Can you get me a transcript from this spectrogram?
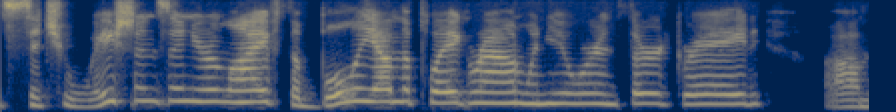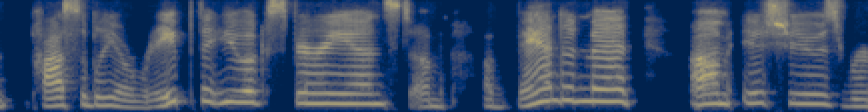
situations in your life, the bully on the playground when you were in third grade, um, possibly a rape that you experienced, um, abandonment um, issues, re-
